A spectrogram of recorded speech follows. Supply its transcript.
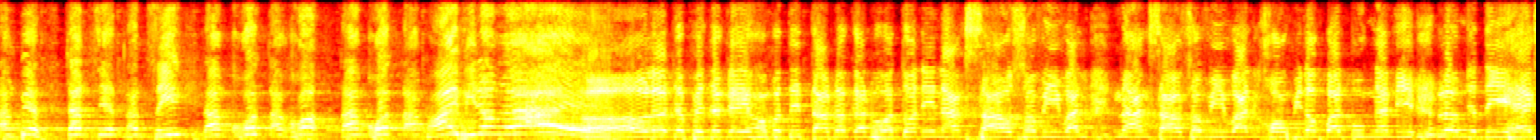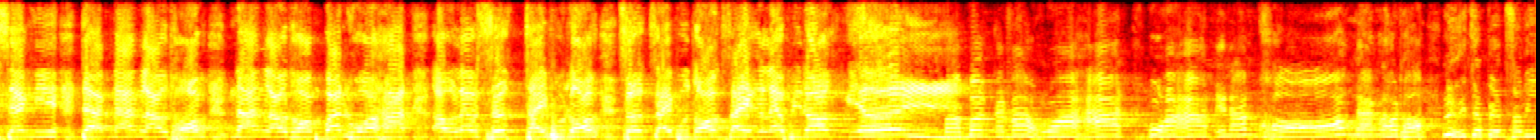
ต่างเบียดต่างเสียดต่างสีต่างคนต่างข้อต่างคนต่างพายพี่น้องเอ้ยเอาแล้วจะเป็นยังไงเขามาติดตามแล้วกันเพราะว่าตัวนี้นางสาวสวีวันนางสาวสวีวันของพี่น้องบ้านบุงนั้นนี่เริ่มจะตีแฮกแซงหนี้ จากนางเหล่าทอง นางเหล่าทองบ้านหัวหาด เอาแล้วซึกใจผู้ทองซึกใจผู้ทองใส่กันแล้วพี่น้องเอ้ยมาเบิ่งกันว่าหัวหาด หัวหาดในน้ำของนางเหล่าทอง หรือจะเป็นสวี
